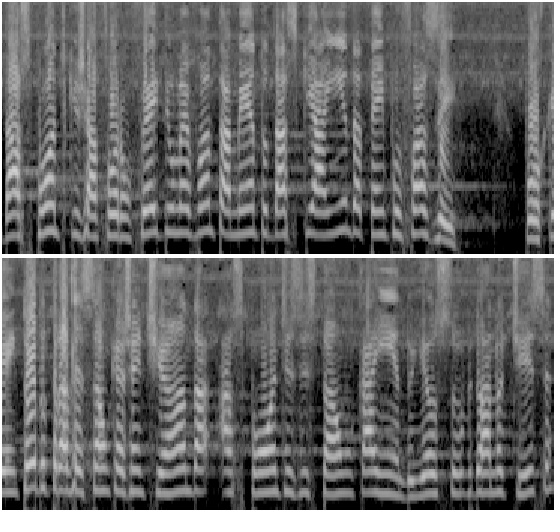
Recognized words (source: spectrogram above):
das pontes que já foram feitas e um levantamento das que ainda tem por fazer. Porque em todo travessão que a gente anda, as pontes estão caindo. E eu soube da notícia,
